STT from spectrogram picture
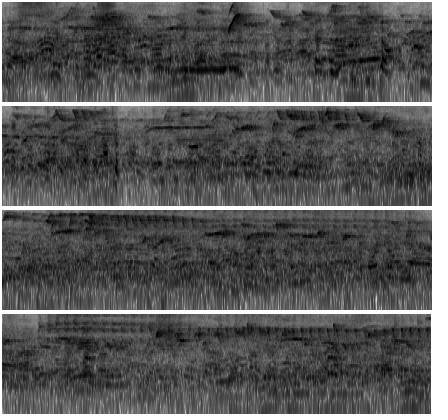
udah Thank you.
